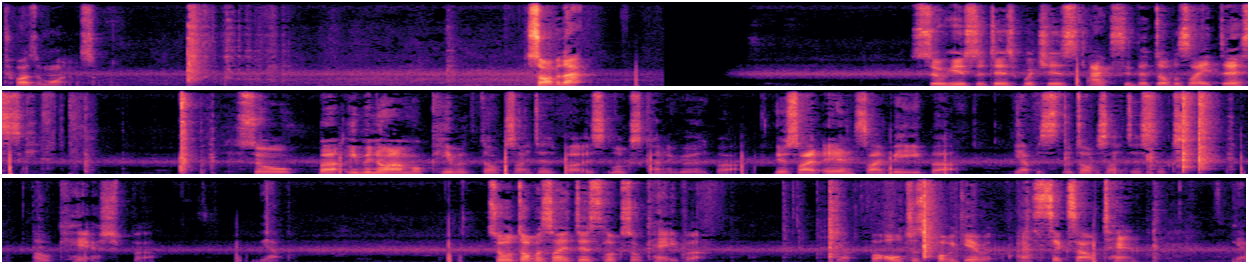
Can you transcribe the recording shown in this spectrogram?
2001 or something. Sorry about that. So here's the disc, which is actually the double-sided disc. So, but even though I'm okay with the double-sided disc, but it looks kind of good. But here's side A and side B, but yep, it's the double-sided disc looks okayish, but yep. So double-sided disc looks okay, but yeah, But I'll just probably give it a six out of ten. Yeah.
